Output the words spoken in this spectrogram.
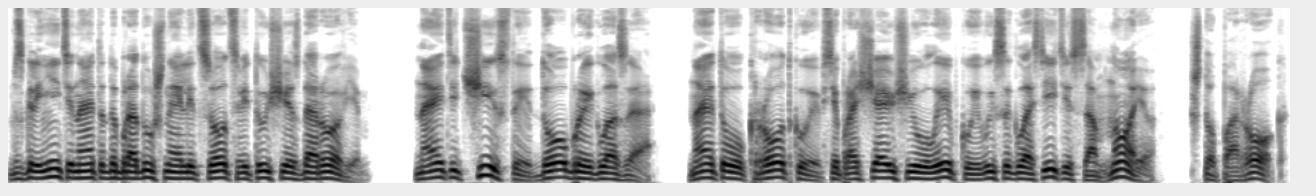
Взгляните на это добродушное лицо, цветущее здоровьем. На эти чистые, добрые глаза. На эту кроткую, всепрощающую улыбку, и вы согласитесь со мною, что порог,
